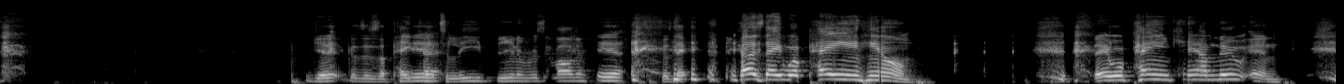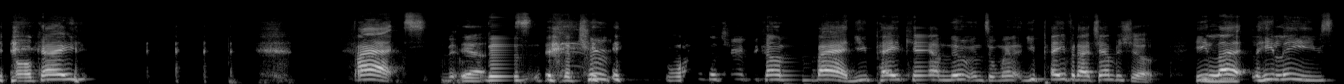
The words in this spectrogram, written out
Get it? Because there's a pay yeah. cut to leave the University of Auburn. Yeah. Because they because they were paying him. They were paying Cam Newton. Okay. Facts. Yeah. The, the truth when the truth become bad? You paid Cam Newton to win it. You paid for that championship. He mm-hmm. let he leaves.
